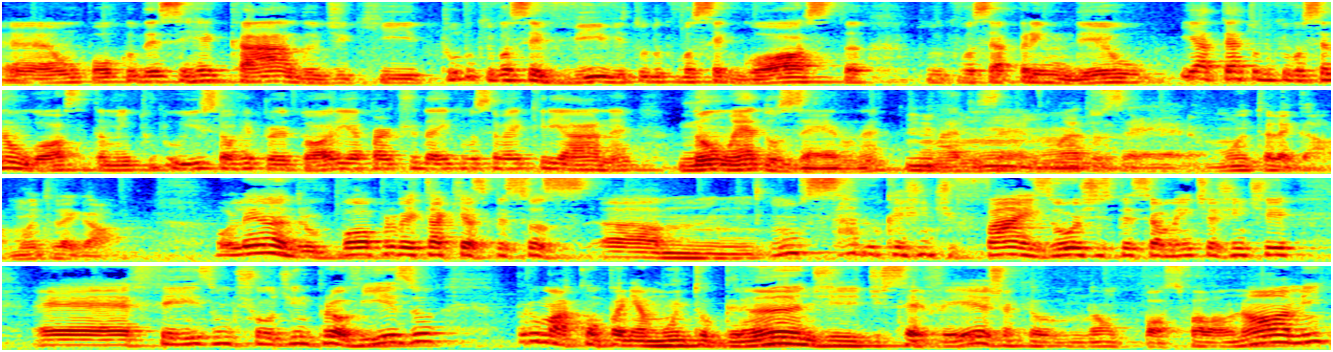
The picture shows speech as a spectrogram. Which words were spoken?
é um pouco desse recado de que tudo que você vive, tudo que você gosta, tudo que você aprendeu e até tudo que você não gosta também, tudo isso é o repertório e é a partir daí que você vai criar, né? Não é do zero, né? Não é do Uhum, zero. Não é do zero. Muito legal, muito legal. Ô Leandro, vou aproveitar que as pessoas ahm, não sabem o que a gente faz. Hoje, especialmente, a gente é, fez um show de improviso para uma companhia muito grande de cerveja, que eu não posso falar o nome,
